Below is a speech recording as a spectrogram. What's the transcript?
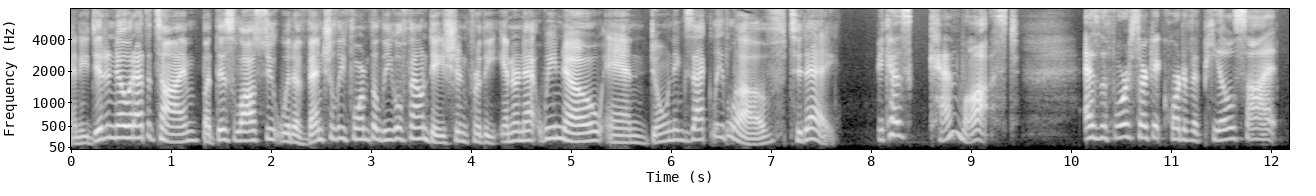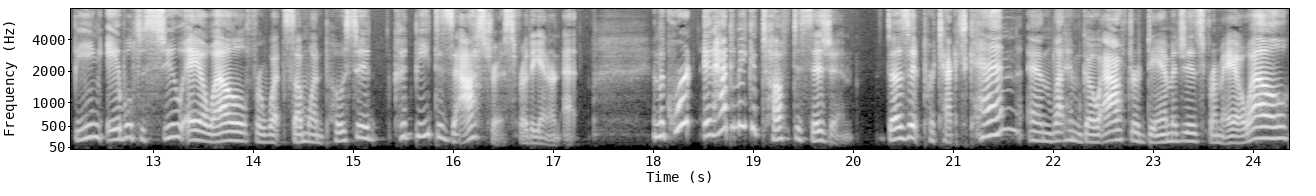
And he didn't know it at the time, but this lawsuit would eventually form the legal foundation for the internet we know and don't exactly love today. Because Ken lost. As the Fourth Circuit Court of Appeals saw it, being able to sue AOL for what someone posted could be disastrous for the internet. In the court, it had to make a tough decision. Does it protect Ken and let him go after damages from AOL?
